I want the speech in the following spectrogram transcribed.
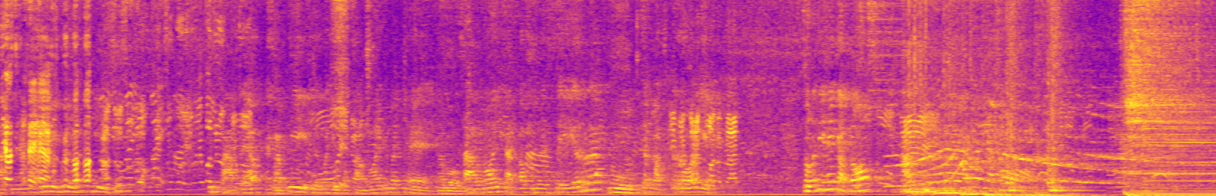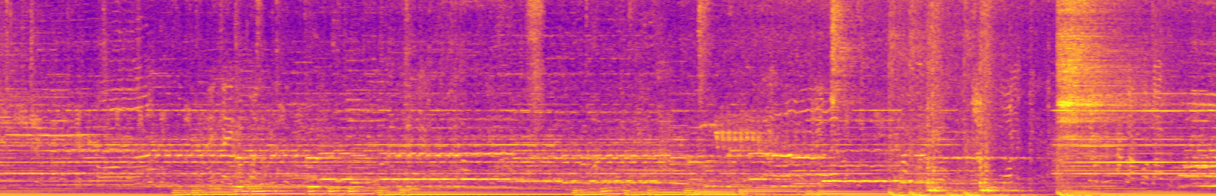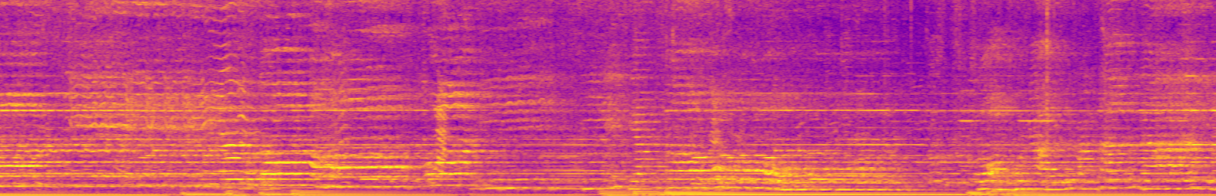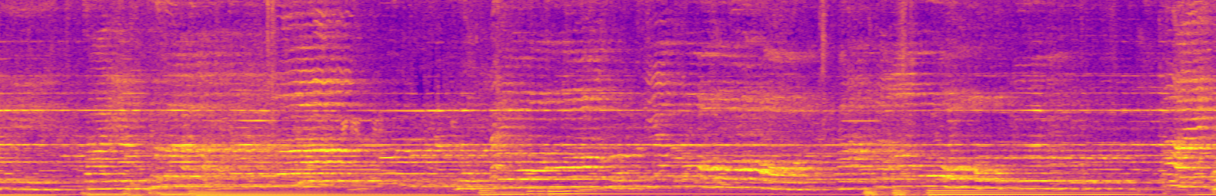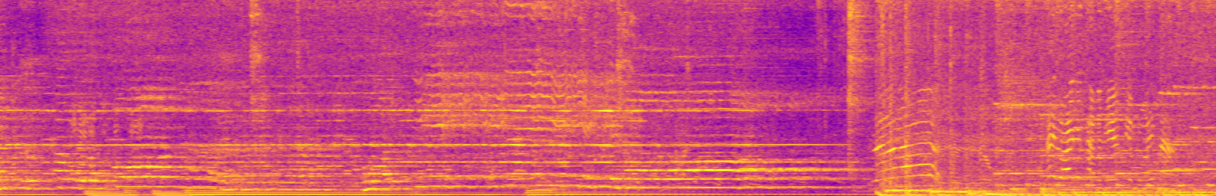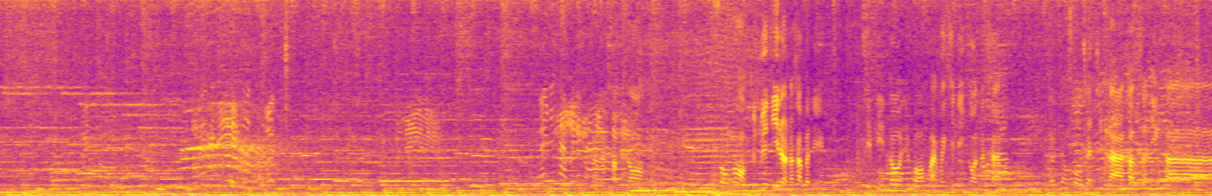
เที่ยวแที่สิบสามแล้วนะครับที่เธอมาอยู่กับสาวน้อยที่บ้านแพงครับผมสาวน้อยจากอำเภอเสรภูมิจังหวัดร้อยเอ็ดส่งหน้าที่ให้กับน้อง นะครับวันนี้คลิปนี้โต้จะขอก็ฝากไว้แค่นี้ก่อนนะครับแล้วจะพบกันคลิปหน้าครับ สวัสดีครับ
